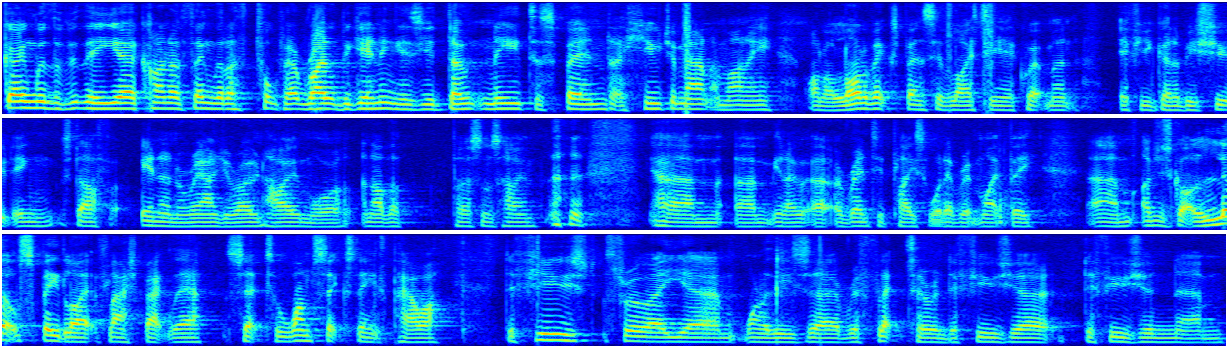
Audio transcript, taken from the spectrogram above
Going with the, the uh, kind of thing that I talked about right at the beginning is you don't need to spend a huge amount of money on a lot of expensive lighting equipment if you're going to be shooting stuff in and around your own home or another person's home, um, um, you know, a, a rented place, whatever it might be. Um, I've just got a little speed light flash back there, set to 1 16th power, diffused through a um, one of these uh, reflector and diffuser diffusion um,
